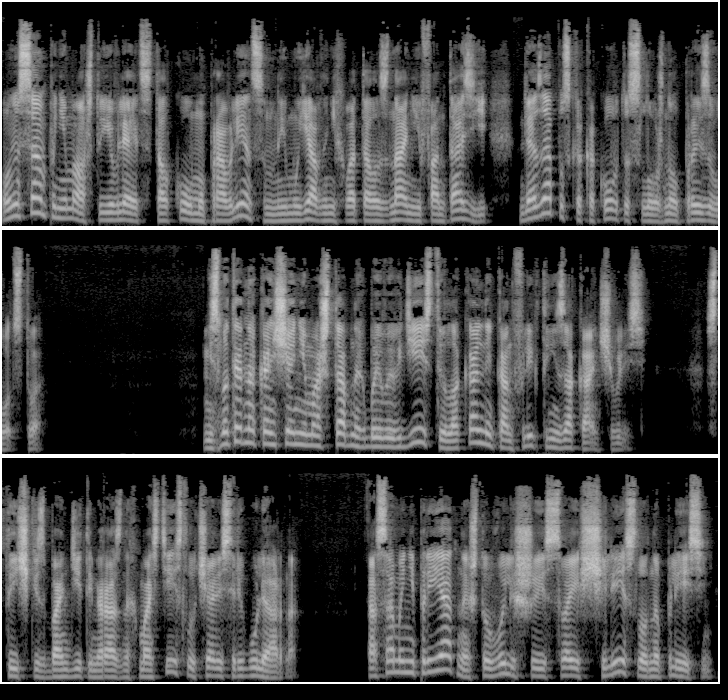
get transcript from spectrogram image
Он и сам понимал, что является толковым управленцем, но ему явно не хватало знаний и фантазии для запуска какого-то сложного производства. Несмотря на окончание масштабных боевых действий, локальные конфликты не заканчивались. Стычки с бандитами разных мастей случались регулярно. А самое неприятное, что вылезшие из своих щелей, словно плесень,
